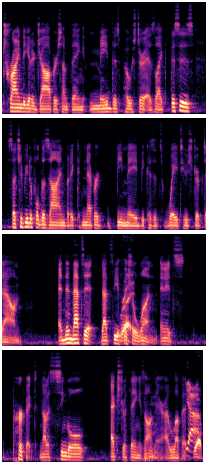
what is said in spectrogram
trying to get a job or something made this poster as like this is such a beautiful design but it could never be made because it's way too stripped down. And then that's it. That's the Right. official one and it's perfect. Not a single extra thing is on mm-hmm. there. I love it. Yeah. Yep.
